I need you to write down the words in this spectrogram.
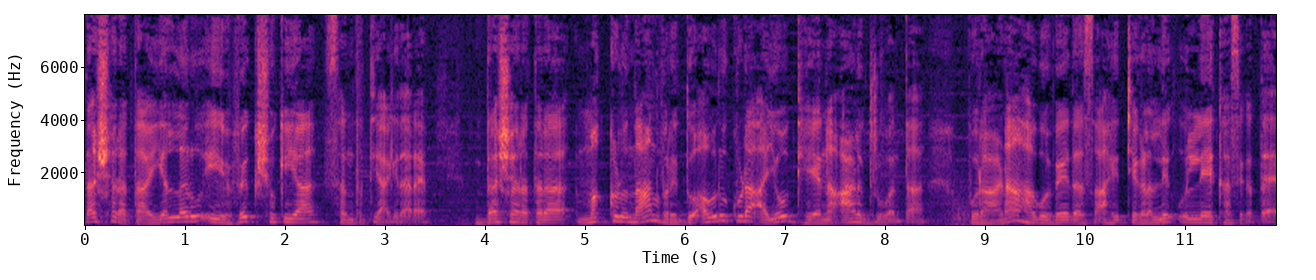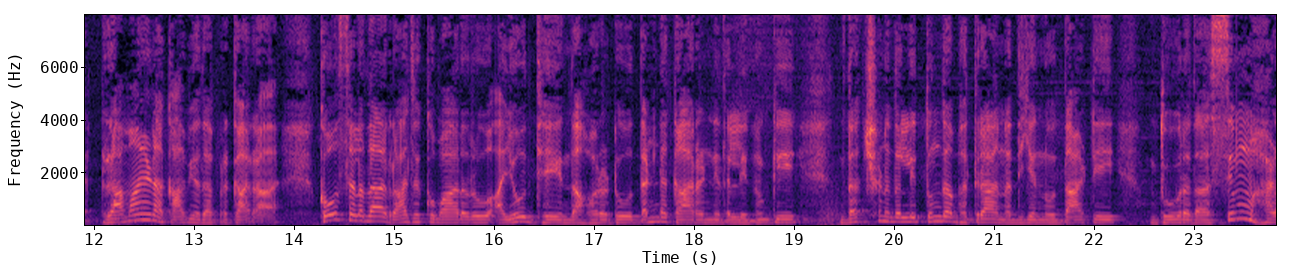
ದಶರಥ ಎಲ್ಲರೂ ಈ ವಿಕ್ಷುಕಿಯ ಸಂತತಿಯಾಗಿದ್ದಾರೆ. ದಶರಥರ ಮಕ್ಕಳು ನಾಲ್ವರಿದ್ದು ಅವರು ಕೂಡ ಅಯೋಧ್ಯೆಯನ್ನು ಆಳಿದ್ರು ಅಂತ ಪುರಾಣ ಹಾಗೂ ವೇದ ಸಾಹಿತ್ಯಗಳಲ್ಲಿ ಉಲ್ಲೇಖ ಸಿಗುತ್ತೆ. ರಾಮಾಯಣ ಕಾವ್ಯದ ಪ್ರಕಾರ ಕೋಸಲದ ರಾಜಕುಮಾರರು ಅಯೋಧ್ಯೆಯಿಂದ ಹೊರಟು ದಂಡಕಾರಣ್ಯದಲ್ಲಿ ನುಗ್ಗಿ ದಕ್ಷಿಣದಲ್ಲಿ ತುಂಗಭದ್ರಾ ನದಿಯನ್ನು ದಾಟಿ ದೂರದ ಸಿಂಹಳ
